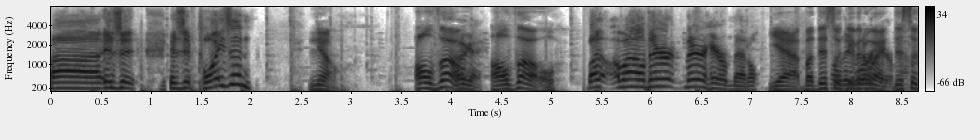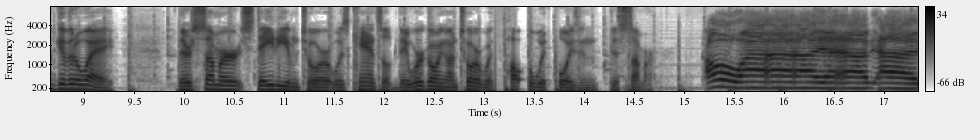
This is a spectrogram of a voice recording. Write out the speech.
uh, is it is it poison? No, although Okay. although But well, they're they're hair metal. yeah, but this will they give it away. This will give it away. Their summer stadium tour was canceled. They were going on tour with po- with Poison this summer. Oh, uh, uh, uh,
